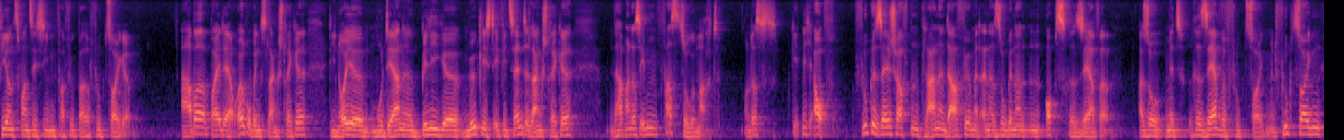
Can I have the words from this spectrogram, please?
24-7 verfügbare Flugzeuge. Aber bei der Eurowings-Langstrecke, die neue, moderne, billige, möglichst effiziente Langstrecke, da hat man das eben fast so gemacht. Und das geht nicht auf. Fluggesellschaften planen dafür mit einer sogenannten OPS-Reserve, also mit Reserveflugzeugen, mit Flugzeugen,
